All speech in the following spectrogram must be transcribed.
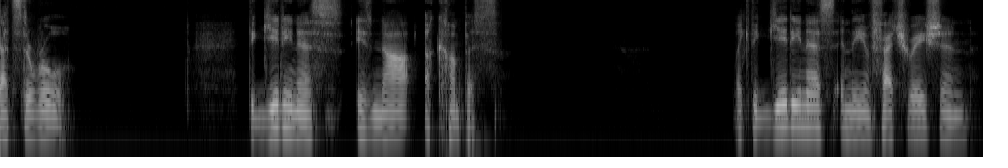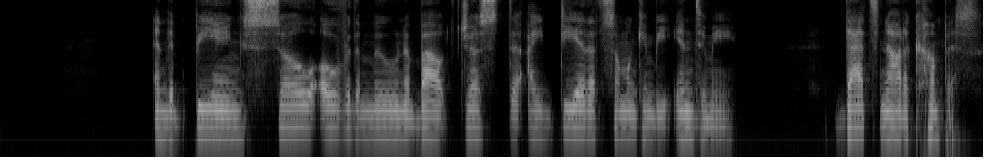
That's the rule. The giddiness is not a compass like the giddiness and the infatuation and the being so over the moon about just the idea that someone can be into me. That's not a compass.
